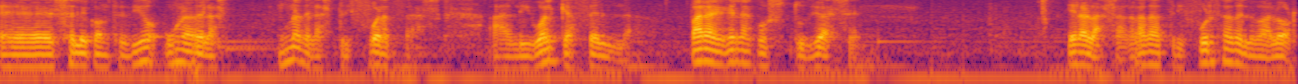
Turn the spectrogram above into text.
Eh, se le concedió una de, las, una de las trifuerzas, al igual que a Zelda, para que la custodiasen. Era la sagrada trifuerza del valor.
